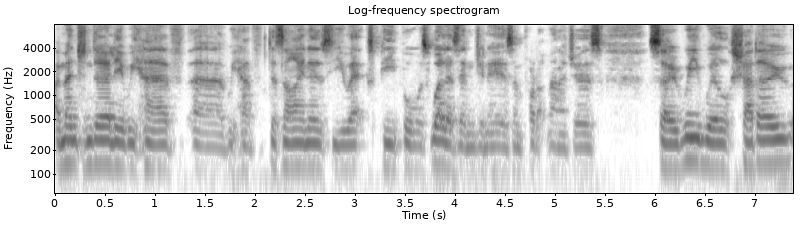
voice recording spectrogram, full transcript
I mentioned earlier we have uh, we have designers, UX people, as well as engineers and product managers. So we will shadow,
